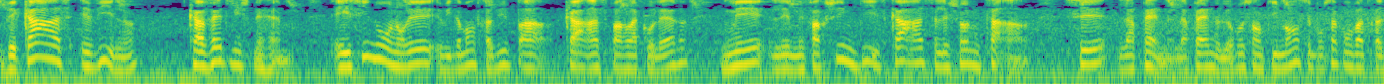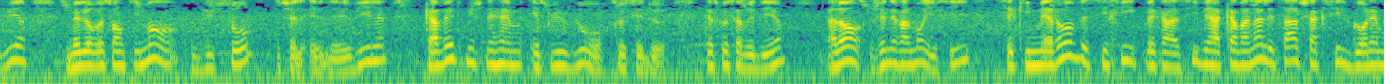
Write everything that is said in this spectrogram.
Vekaas evil, kavet mishnehem, Et ici, nous, on aurait évidemment traduit par Ka'as par la colère, mais les Mefarshim disent Ka'as leshon tsa'ar. C'est la peine, la peine, le ressentiment, c'est pour ça qu'on va traduire, mais le ressentiment du sceau, chez les villes, Kavet Mishnehem est plus lourd que ces deux. Qu'est-ce que ça veut dire? Alors, généralement ici, c'est merov letzar shaksil gorem.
